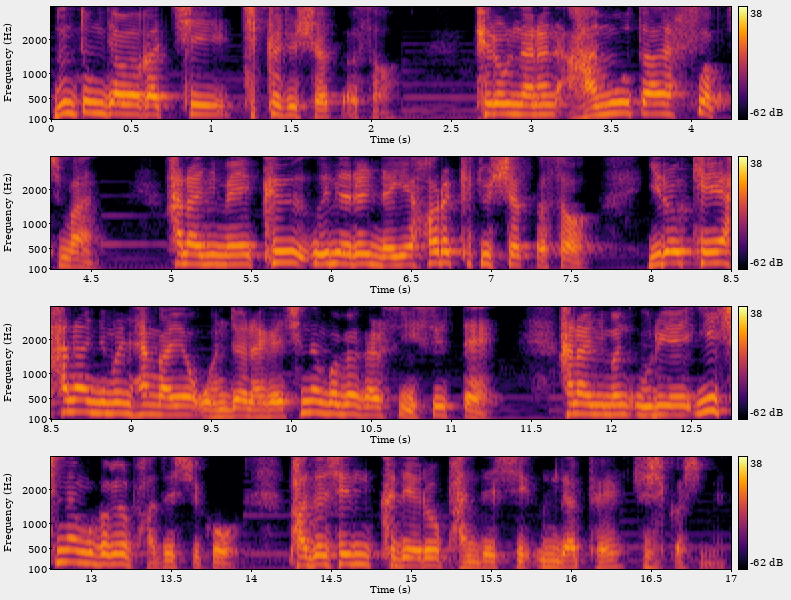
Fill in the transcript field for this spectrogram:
눈동자와 같이 지켜주셔서 비록 나는 아무것도 할 수 없지만 하나님의 그 은혜를 내게 허락해 주셨어서 이렇게 하나님을 향하여 온전하게 신앙 고백할 수 있을 때 하나님은 우리의 이 신앙 고백을 받으시고 받으신 그대로 반드시 응답해 주실 것입니다.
